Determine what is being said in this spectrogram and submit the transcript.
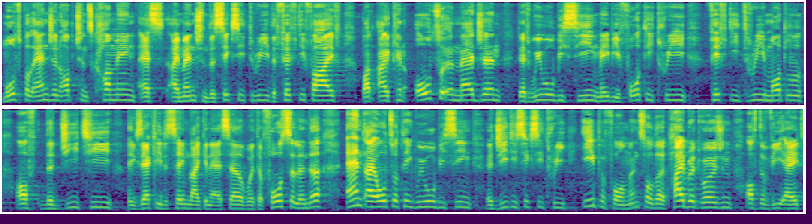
multiple engine options coming. As I mentioned, the 63, the 55, but I can also also imagine that we will be seeing maybe 43 53 model of the GT, exactly the same like in SL with a four cylinder. And I also think we will be seeing a GT63 E Performance, so the hybrid version of the V8.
